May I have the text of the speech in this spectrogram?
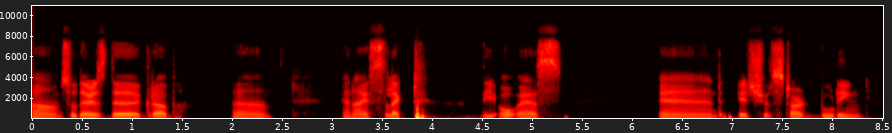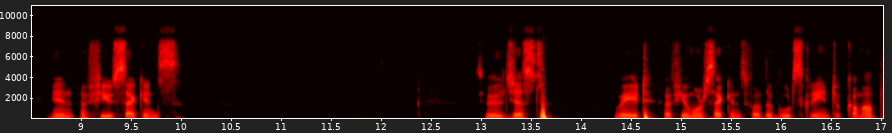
um, so there's the grub uh, and I select the OS and it should start booting in a few seconds. So we'll just wait a few more seconds for the boot screen to come up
